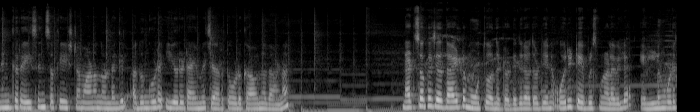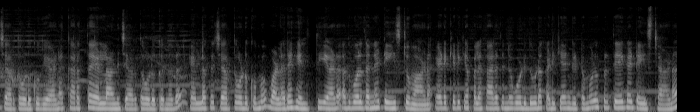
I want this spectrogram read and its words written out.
നിങ്ങൾക്ക് റേസിൻസ് ഒക്കെ ഇഷ്ടമാണെന്നുണ്ടെങ്കിൽ അതും കൂടെ ഈ ഒരു ടൈമിൽ ചേർത്ത് കൊടുക്കാവുന്നതാണ്. നട്ട്സൊക്കെ ചെറുതായിട്ട് മൂത്ത് വന്നിട്ടുണ്ട്. ഇതിനകത്തോട്ട് ഞാൻ ഒരു ടേബിൾ സ്പൂൺ അളവിൽ എള്ളും കൂടെ ചേർത്ത് കൊടുക്കുകയാണ്. കറുത്ത എള്ളാണ് ചേർത്ത് കൊടുക്കുന്നത്. എള്ളൊക്കെ ചേർത്ത് കൊടുക്കുമ്പോൾ വളരെ ഹെൽത്തിയാണ് അതുപോലെ തന്നെ ടേസ്റ്റുമാണ് ഇടയ്ക്കിടയ്ക്ക് പലഹാരത്തിന്റെ കൂടെ ഇതുകൂടെ കടിക്കാൻ കിട്ടുമ്പോൾ പ്രത്യേക ടേസ്റ്റാണ്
